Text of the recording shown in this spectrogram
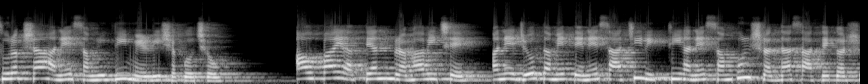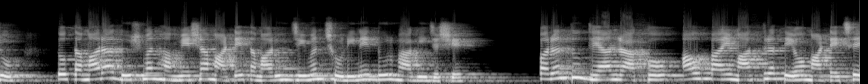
સુરક્ષા અને સમૃદ્ધિ મેળવી શકો છો. આ ઉપાય અત્યંત પ્રભાવી છે અને જો તમે તેને સાચી રીતથી અને સંપૂર્ણ શ્રદ્ધા સાથે કરશો, તો તમારા દુશ્મન હંમેશા માટે તમારું જીવન છોડીને દૂર ભાગી જશે. પરંતુ ધ્યાન રાખો, આ ઉપાય માત્ર તેઓ માટે છે,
